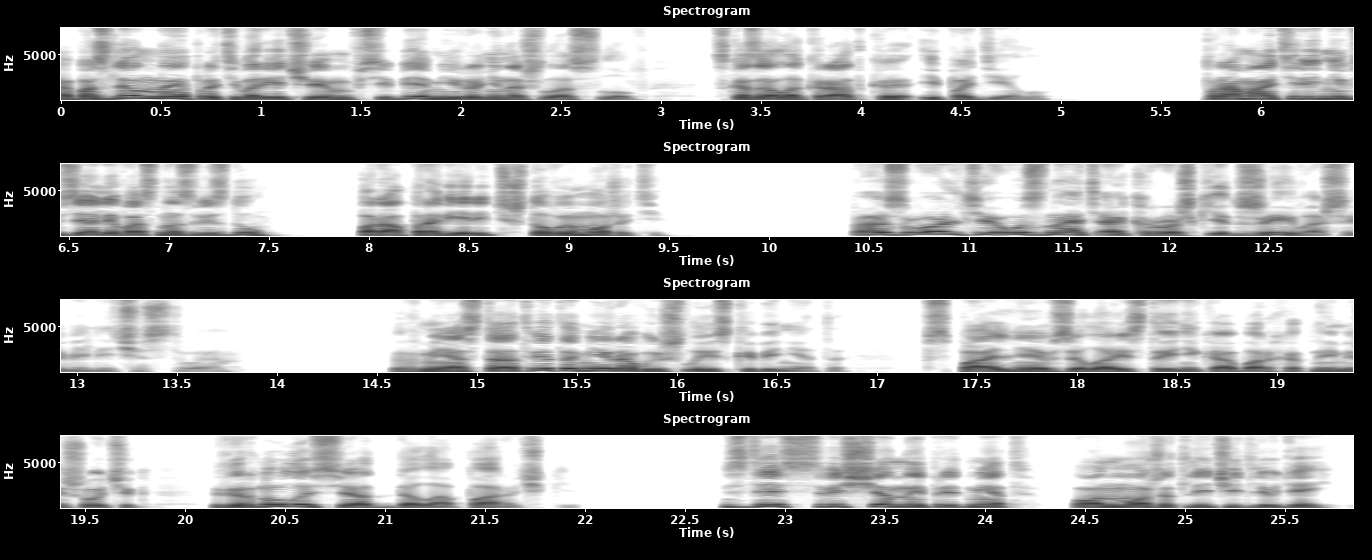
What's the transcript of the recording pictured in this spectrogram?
Обозленная противоречием в себе, Мира не нашла слов. Сказала кратко и по делу. «Про матери не взяли вас на звезду. Пора проверить, что вы можете». «Позвольте узнать о крошке Джи, Ваше Величество». Вместо ответа Мира вышла из кабинета. В спальне взяла из тайника бархатный мешочек, вернулась и отдала парочке. «Здесь священный предмет, он может лечить людей.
